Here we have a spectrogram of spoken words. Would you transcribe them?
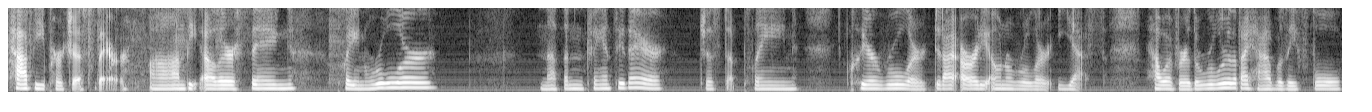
happy purchase there. Um, the other thing, plain ruler, nothing fancy there. Just a plain clear ruler. Did I already own a ruler? Yes. However, the ruler that I had was a full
